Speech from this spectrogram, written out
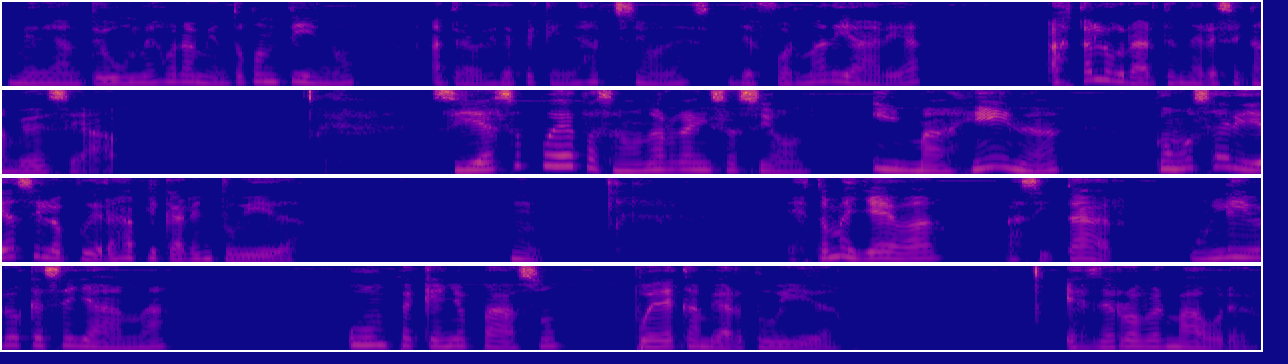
mediante un mejoramiento continuo a través de pequeñas acciones de forma diaria hasta lograr tener ese cambio deseado. Si eso puede pasar en una organización Imagina cómo sería si lo pudieras aplicar en tu vida. Hmm. Esto me lleva a citar un libro que se llama Un pequeño paso puede cambiar tu vida. Es de Robert Maurer.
